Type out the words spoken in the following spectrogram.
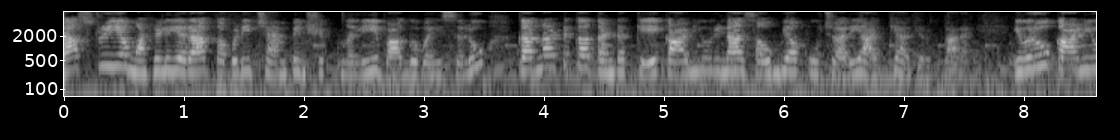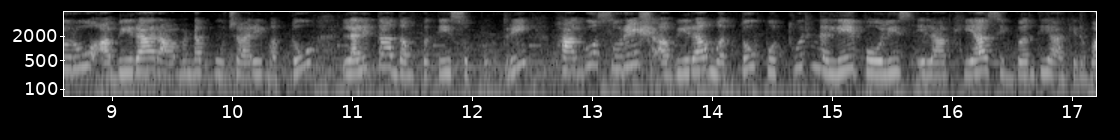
ರಾಷ್ಟ್ರೀಯ ಮಹಿಳೆಯರ ಕಬಡ್ಡಿ ಚಾಂಪಿಯನ್ಶಿಪ್ನಲ್ಲಿ ಭಾಗವಹಿಸಲು ಕರ್ನಾಟಕ ತಂಡಕ್ಕೆ ಕಾಣಿಯೂರಿನ ಸೌಮ್ಯ ಪೂಜಾರಿ ಆಯ್ಕೆಯಾಗಿರುತ್ತಾರೆ. ಇವರು ಕಾಣಿಯೂರು ಅಬೀರಾ ರಾಮಣ್ಣ ಪೂಜಾರಿ ಮತ್ತು ಲಲಿತಾ ದಂಪತಿ ಸುಪುತ್ರಿ ಹಾಗೂ ಸುರೇಶ್ ಅಬೀರಾ ಮತ್ತು ಪುತ್ತೂರಿನಲ್ಲಿ ಪೊಲೀಸ್ ಇಲಾಖೆಯ ಸಿಬ್ಬಂದಿಯಾಗಿರುವ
